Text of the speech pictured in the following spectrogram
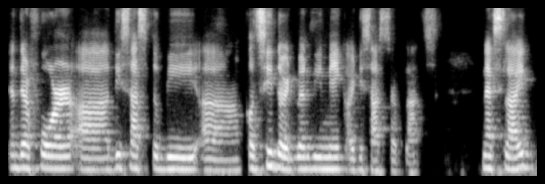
And therefore, uh, this has to be uh, considered when we make our disaster plans. Next slide.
